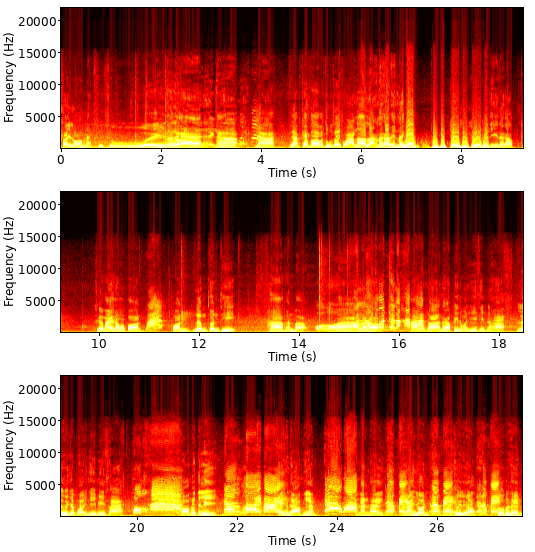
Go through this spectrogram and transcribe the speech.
ใส่ล้อแม็กซ์สวยๆนะฮะนะฮะนะแรปแคปล้อประตูซ้ายขวาหน้าหลังนะครับ เห็นไหมครับติดติ๊กเกอร์สวยๆคันนี้นะครับ เชื่อไหมน้องปังปอน ว่า ผ่อนเริ่มต้นที่ 5,000 บาท โอ้โหมาผ่อนนะเริ่คมรับ ต้นเดือนละห้าพัน5,000 บาทนะครับ ปี2020 นะฮะ หรือจะผ่อนอีกทีเมษา หกห้าพร้อมลอตเตอรี่หนึ่งร้อยใบใช้เงินดาวน์เพียง เก้าบาทประกันภัยหนึ่งปีประกันยนต์หนึ่งปีบัตรช่วยเหลือหนึ่งปีศูนย์เปอร์เซ็นต์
